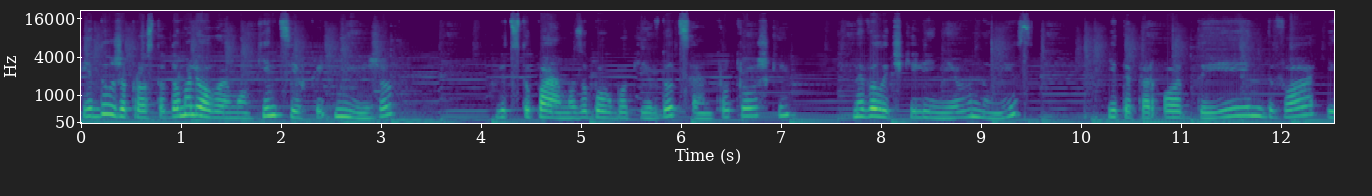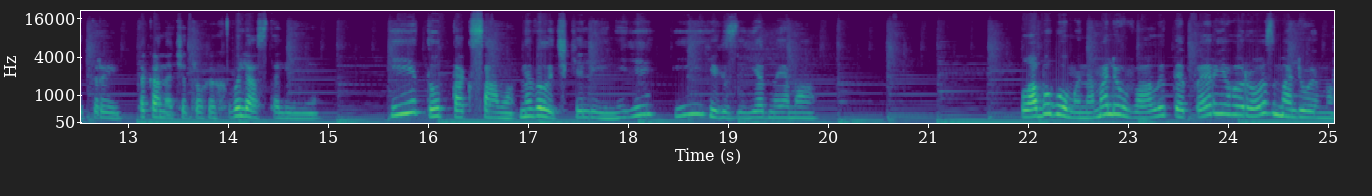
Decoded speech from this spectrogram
І дуже просто домальовуємо кінцівки ніжок, відступаємо з обох боків до центру трошки, невеличкі лінії вниз. І тепер один, два і три. Така наче трохи хвиляста лінія. І тут так само невеличкі лінії і їх з'єднуємо. Лабубу ми намалювали, тепер його розмалюємо.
